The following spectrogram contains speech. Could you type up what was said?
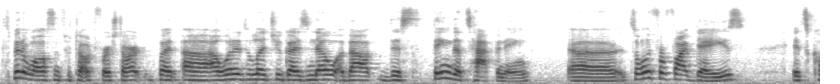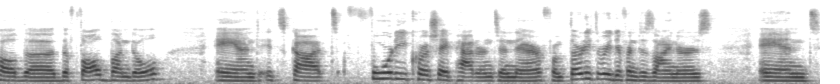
it's been a while since we talked for a start, but uh, I wanted to let you guys know about this thing that's happening. Uh, it's only for five days. It's called the, the Fall Bundle, and it's got 40 crochet patterns in there from 33 different designers, and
